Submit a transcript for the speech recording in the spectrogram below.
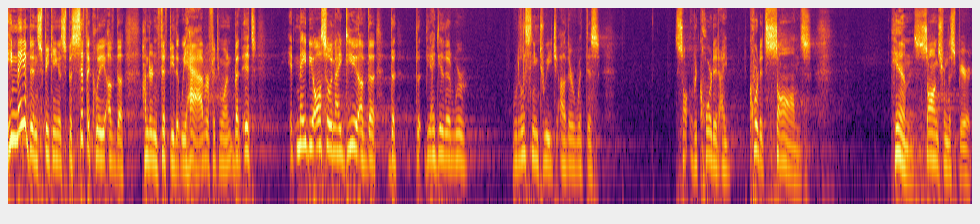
he may have been speaking specifically of the 150 that we have, or 51, but it's, it may be also an idea of the, the, the, the idea that we're, we're listening to each other with this recorded, I, recorded psalms, hymns, songs from the Spirit,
